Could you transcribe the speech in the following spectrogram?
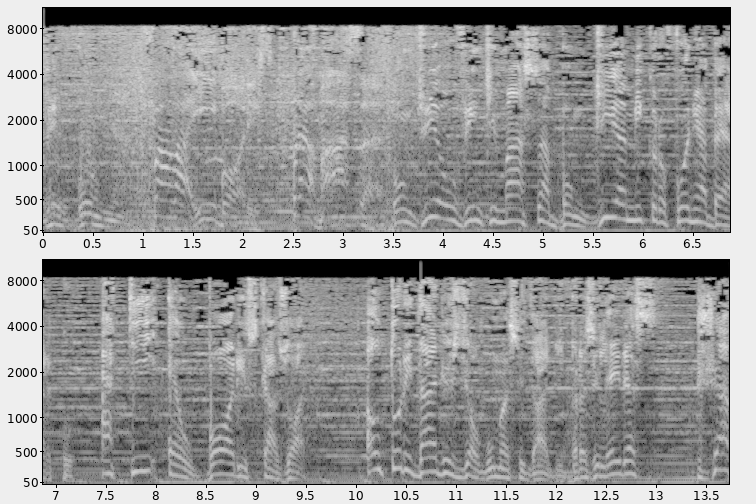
vergonha. Fala aí, Boris. Pra Massa. Bom dia, ouvinte massa. Bom dia, microfone aberto. Aqui é o Boris Casoy. Autoridades de algumas cidades brasileiras já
